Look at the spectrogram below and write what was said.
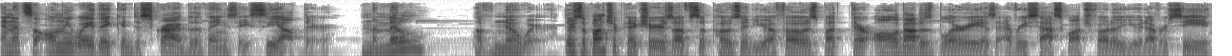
and it's the only way they can describe the things they see out there. In the middle of nowhere. There's a bunch of pictures of supposed UFOs, but they're all about as blurry as every Sasquatch photo you would ever see.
